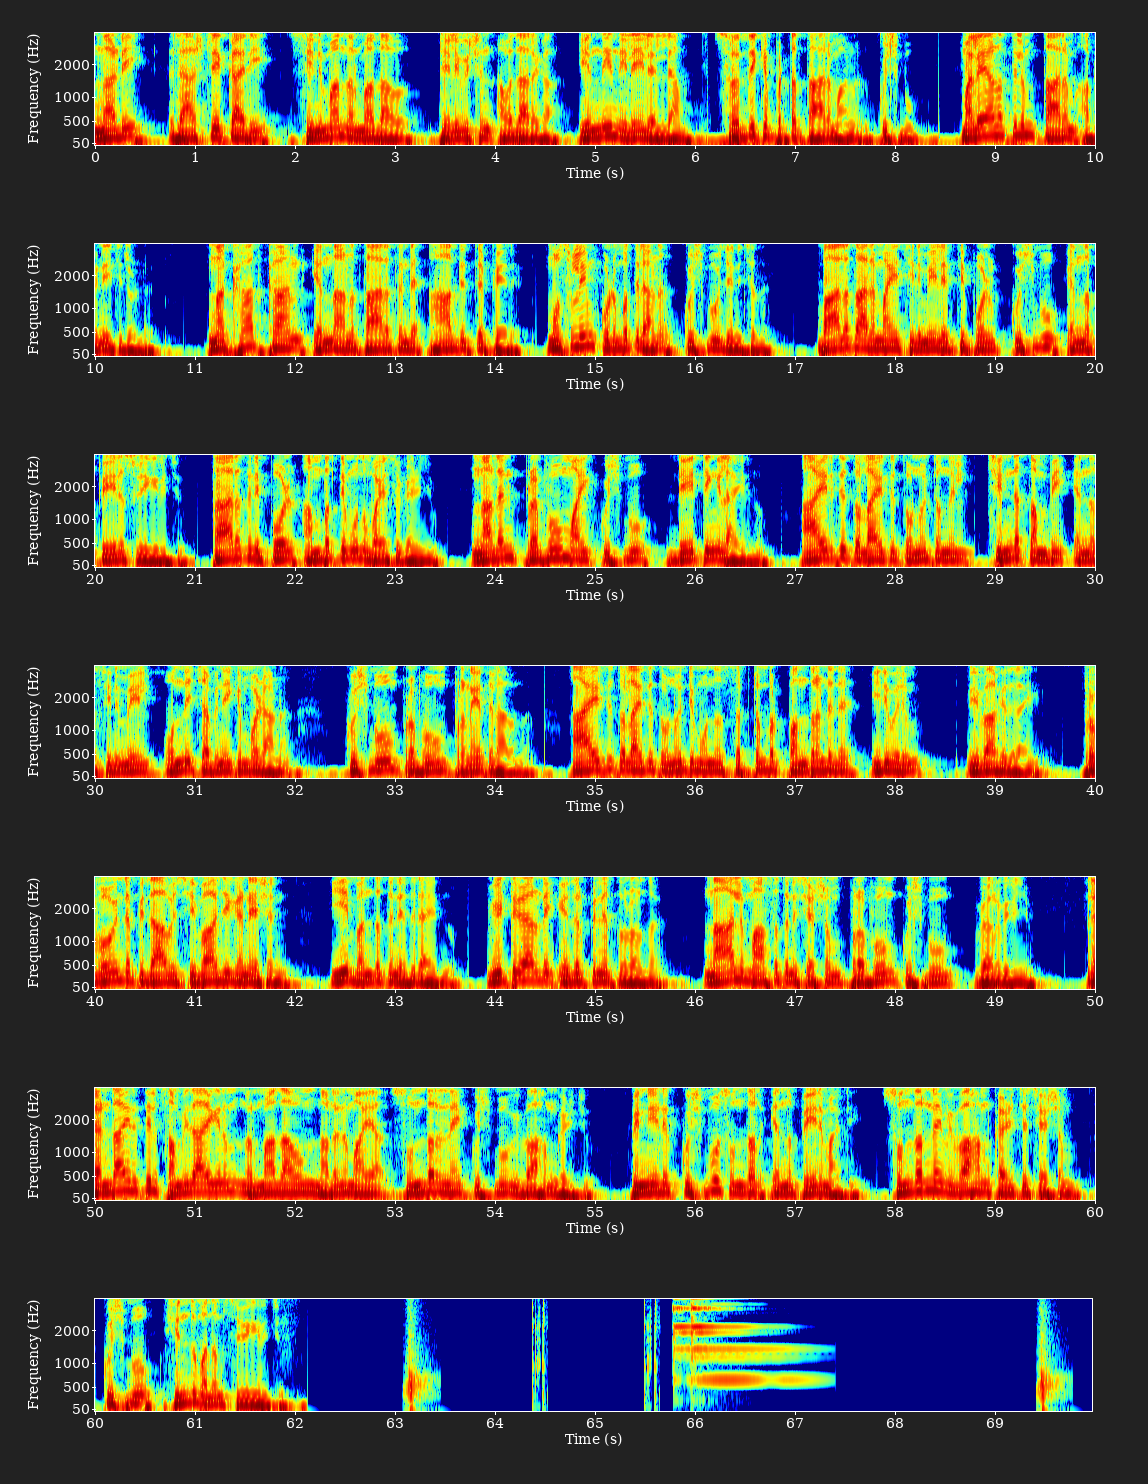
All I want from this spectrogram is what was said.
നടി രാഷ്ട്രീയക്കാരി സിനിമാ നിർമ്മാതാവ് ടെലിവിഷൻ അവതാരക എന്നീ നിലയിലെല്ലാം ശ്രദ്ധിക്കപ്പെട്ട താരമാണ് ഖുഷ്ബു മലയാളത്തിലും താരം അഭിനയിച്ചിട്ടുണ്ട്. നഖാദ് ഖാൻ എന്നാണ് താരത്തിന്റെ ആദ്യത്തെ പേര്. മുസ്ലിം കുടുംബത്തിലാണ് ഖുഷ്ബു ജനിച്ചത്. ബാലതാരമായി സിനിമയിലെത്തിയപ്പോൾ ഖുഷ്ബു എന്ന പേര് സ്വീകരിച്ചു. താരത്തിനിപ്പോൾ അമ്പത്തിമൂന്ന് വയസ്സ് കഴിഞ്ഞു. നടൻ പ്രഭുവുമായി ഖുഷ്ബു ഡേറ്റിംഗിലായിരുന്നു. ആയിരത്തി തൊള്ളായിരത്തി തൊണ്ണൂറ്റൊന്നിൽ ചിന്നത്തമ്പി എന്ന സിനിമയിൽ ഒന്നിച്ചഭിനയിക്കുമ്പോഴാണ് ഖുഷ്ബുവും പ്രഭുവും പ്രണയത്തിലാകുന്നത്. ആയിരത്തി തൊള്ളായിരത്തി തൊണ്ണൂറ്റി മൂന്ന് സെപ്റ്റംബർ പന്ത്രണ്ടിന് ഇരുവരും വിവാഹിതരായി. പ്രഭുവിന്റെ പിതാവ് ശിവാജി ഗണേശൻ ഈ ബന്ധത്തിനെതിരായിരുന്നു. വീട്ടുകാരുടെ എതിർപ്പിനെ തുടർന്ന് നാല് മാസത്തിന് ശേഷം പ്രഭുവും ഖുഷ്ബുവും വേർപിരിഞ്ഞു. രണ്ടായിരത്തിൽ സംവിധായകനും നിർമ്മാതാവും നടനുമായ സുന്ദറിനെ ഖുഷ്ബു വിവാഹം കഴിച്ചു. പിന്നീട് കുഷ്ബു സുന്ദർ എന്ന് പേര് മാറ്റി. സുന്ദറിനെ വിവാഹം കഴിച്ച ശേഷം കുഷ്ബു ഹിന്ദുമതം സ്വീകരിച്ചു.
